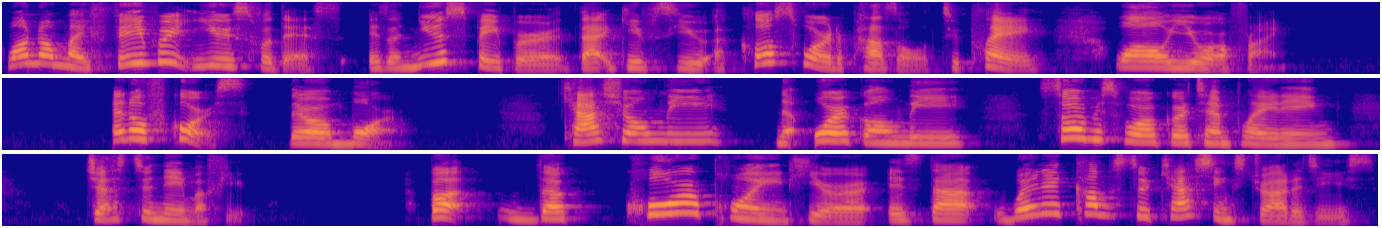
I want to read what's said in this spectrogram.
One of my favorite use for this is a newspaper that gives you a crossword puzzle to play while you're offline. And of course, there are more. Cache only, network only, service worker templating, just to name a few. But the core point here is that when it comes to caching strategies,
